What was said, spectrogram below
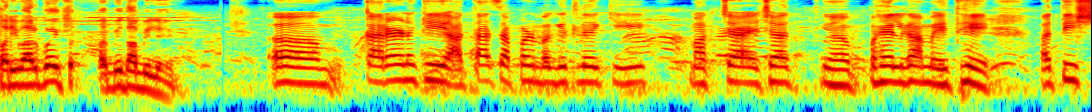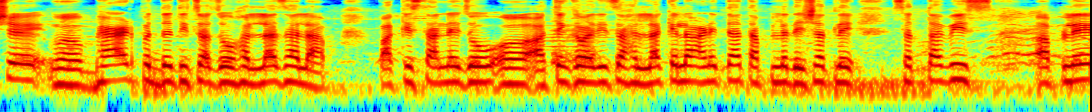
परिवार को एक संविधा मिले। कारण की आताच आपण बघितलं की मागच्या याच्यात पहलगाम येथे अतिशय भॅड पद्धतीचा जो हल्ला झाला पाकिस्तानने जो आतंकवादीचा हल्ला केला आणि त्यात आपल्या देशातले सत्तावीस आपले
